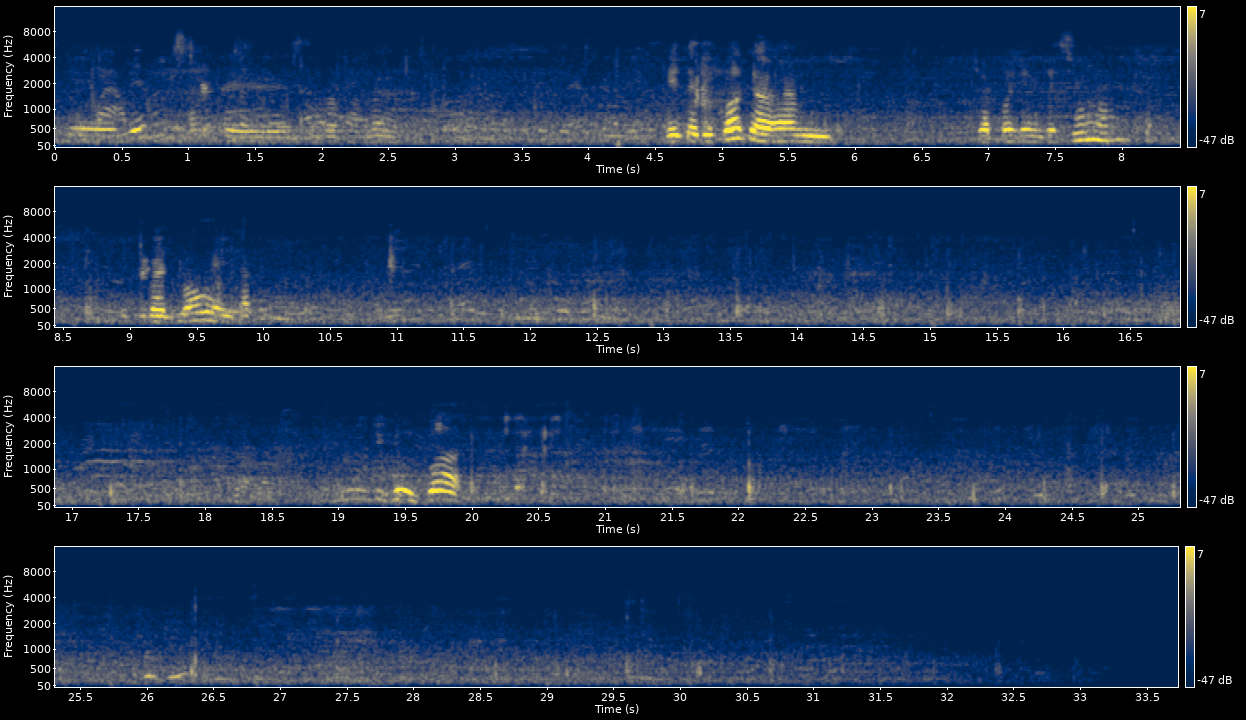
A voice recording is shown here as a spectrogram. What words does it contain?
Et t'as dit quoi as, euh, Tu as posé une question, hein et tu vas être devant et Tu fais ou pas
